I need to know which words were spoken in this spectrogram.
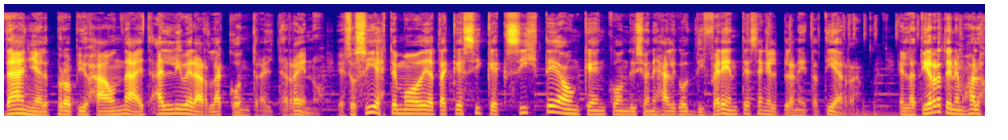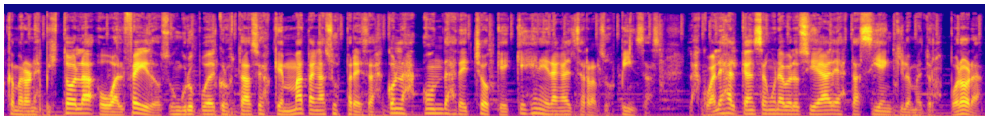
dañe al propio Hound Knight al liberarla contra el terreno. Eso sí, este modo de ataque sí que existe, aunque en condiciones algo diferentes en el planeta Tierra. En la Tierra tenemos a los camarones pistola o alfeidos, un grupo de crustáceos que matan a sus presas con las ondas de choque que generan al cerrar sus pinzas, las cuales alcanzan una velocidad de hasta 100 km por hora.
